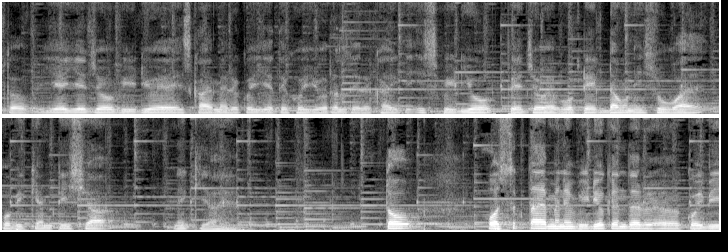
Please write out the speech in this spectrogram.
तो ये ये जो वीडियो है, इसका है मेरे को ये देखो यूरल दे रखा है कि इस वीडियो पे जो है वो टेक डाउन इशू हुआ है, वो भी कैम्टिशा ने किया है। तो हो सकता है मैंने वीडियो के अंदर कोई भी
